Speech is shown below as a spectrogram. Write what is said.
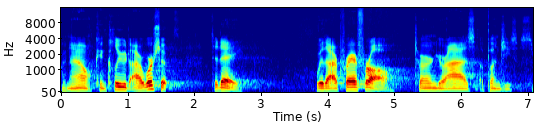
We'll now conclude our worship today with our prayer for all. Turn your eyes upon Jesus.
